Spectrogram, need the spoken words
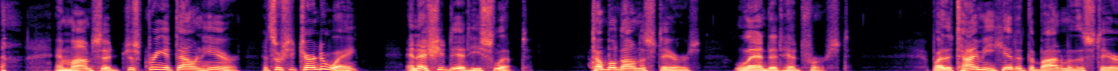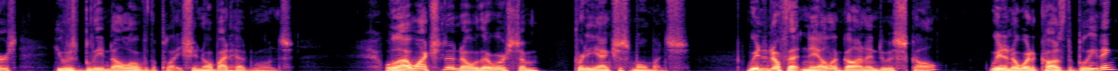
And Mom said, Just bring it down here. And so she turned away, and as she did, he slipped, tumbled down the stairs, landed head first. By the time he hit at the bottom of the stairs, he was bleeding all over the place. You know about head wounds. Well, I want you to know there were some pretty anxious moments. We didn't know if that nail had gone into his skull. We didn't know what had caused the bleeding.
